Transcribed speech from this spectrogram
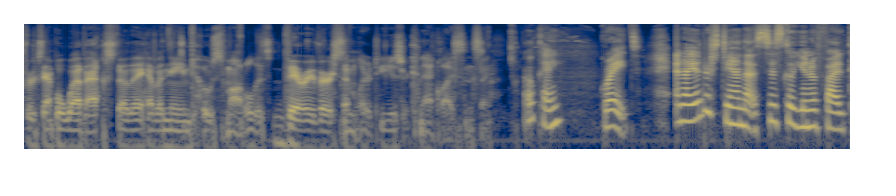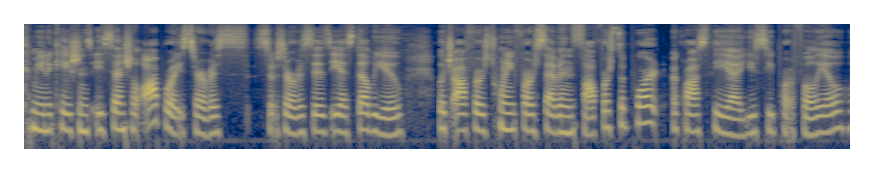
for example, WebEx, though they have a named host model that's very, very similar to User Connect licensing. Okay. Great. And I understand that Cisco Unified Communications Essential Operate Service Services ESW, which offers 24/7 software support across the uh, UC portfolio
